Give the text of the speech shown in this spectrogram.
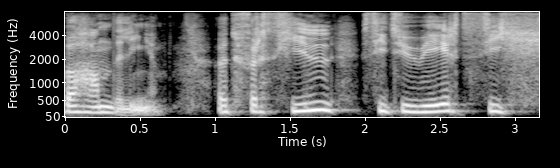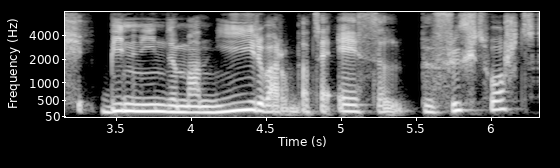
ICSI-behandelingen. Het verschil situeert zich binnenin de manier waarop dat de eicel bevrucht wordt.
